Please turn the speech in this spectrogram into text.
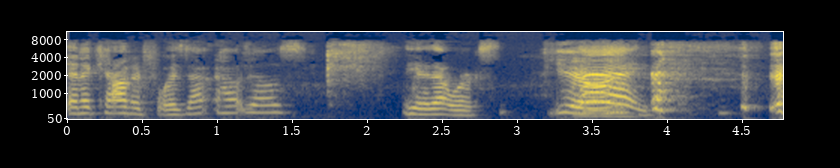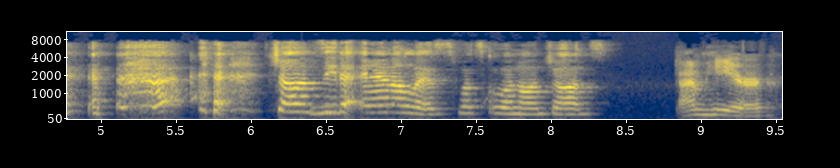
and accounted for. Is that how it goes? Yeah, that works. Yeah. Chauncey, the analyst. What's going on, Chauncey? I'm here.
